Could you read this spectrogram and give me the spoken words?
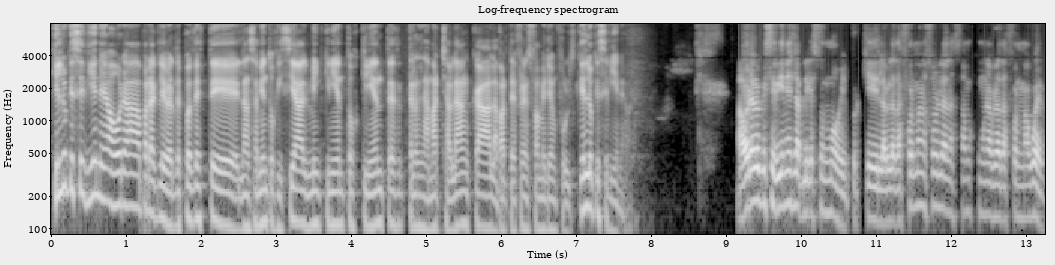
¿Qué es lo que se viene ahora para Clever después de este lanzamiento oficial, 1500 clientes tras la marcha blanca, la parte de Friends Family and Fools? ¿Qué es lo que se viene ahora? Ahora lo que se viene es la aplicación móvil, porque la plataforma nosotros la lanzamos como una plataforma web,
